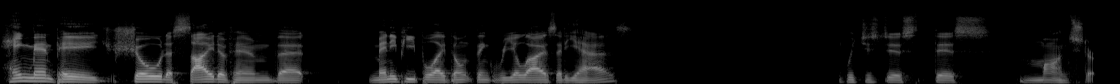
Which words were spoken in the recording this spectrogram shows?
Hangman Page showed a side of him that many people I don't think realize that he has, which is just this monster.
